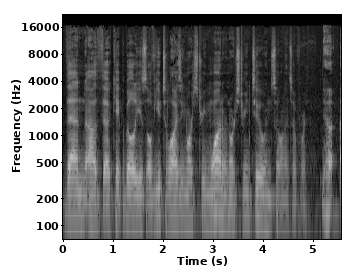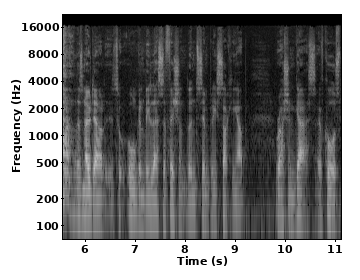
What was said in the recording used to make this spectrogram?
than uh, the capabilities of utilizing Nord Stream 1 or Nord Stream 2 and so on and so forth. Yeah, there's no doubt it's all going to be less efficient than simply sucking up Russian gas. Of course,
